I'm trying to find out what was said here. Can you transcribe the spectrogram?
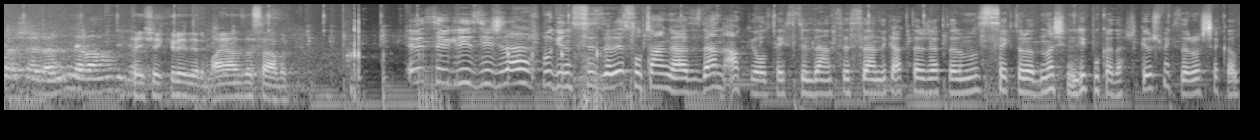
başarılarının devamını diliyoruz. Teşekkür ederim. Ayağınıza sağlık. Evet sevgili izleyiciler, bugün sizlere Sultan Gazi'den Akyol Tekstil'den seslendik. Aktaracaklarımız sektör adına şimdilik bu kadar. Görüşmek üzere, hoşçakalın.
